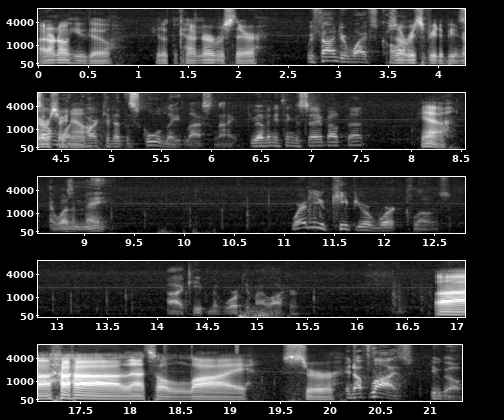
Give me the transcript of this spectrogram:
I don't know, Hugo. You're looking kind of nervous there. We found your wife's car. There's no reason for you to be nervous right Someone now. parked it at the school late last night. Do you have anything to say about that? Yeah. It wasn't me. Where do you keep your work clothes? I keep them at work in my locker. Uh, haha, that's a lie, sir. Enough lies, Hugo.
